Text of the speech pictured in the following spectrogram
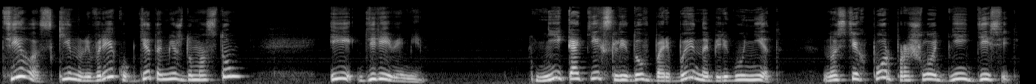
тело скинули в реку где-то между мостом и деревьями. Никаких следов борьбы на берегу нет, но с тех пор прошло дней десять,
